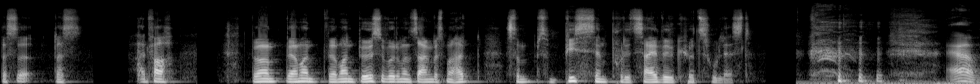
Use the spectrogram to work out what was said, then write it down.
Dass, äh, dass einfach, wenn man, wenn, man, wenn man böse würde man sagen, dass man halt so, so ein bisschen Polizeiwillkür zulässt. ja,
